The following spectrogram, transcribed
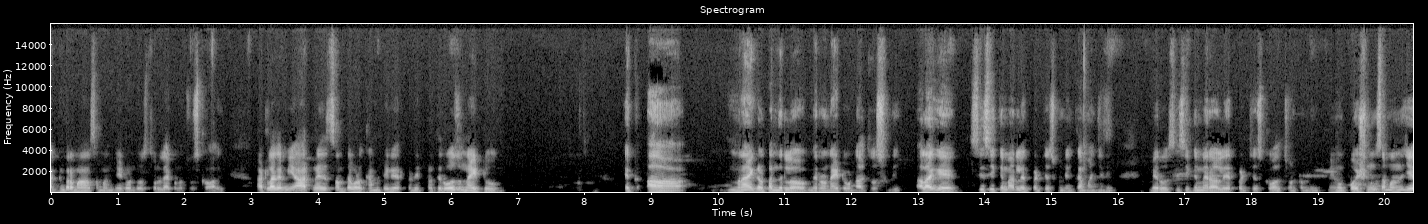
అగ్ని ప్రమాదం సంబంధించినటువంటి వస్తువులు లేకుండా చూసుకోవాలి. అట్లాగే మీ ఆర్గనైజర్స్ అంతా కూడా కమిటీగా ఏర్పడి ప్రతిరోజు నైటు ఆ వినాయకుడి పందిరిలో మీరు నైట్ ఉండాల్సి వస్తుంది. అలాగే సీసీ కెమెరాలు ఏర్పాటు చేసుకుంటే ఇంకా మంచిది. మీరు సీసీ కెమెరాలు ఏర్పాటు చేసుకోవాల్సి ఉంటుంది. మేము పొజిషన్కి సంబంధించి ఏ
